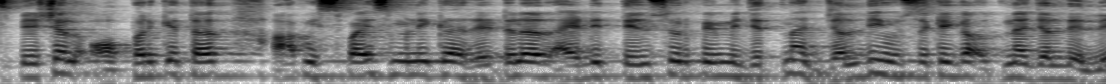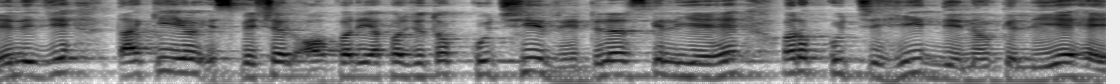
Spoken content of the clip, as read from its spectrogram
स्पेशल ऑफ़र के तहत आप स्पाइस मनी का रिटेलर आईडी तीन सौ में जितना जल्दी हो सकेगा, उतना जल्दी ले लीजिए, ताकि यह स्पेशल ऑफ़र यहाँ पर जो तो कुछ ही रिटेलर्स के लिए है और कुछ ही दिनों के लिए है।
